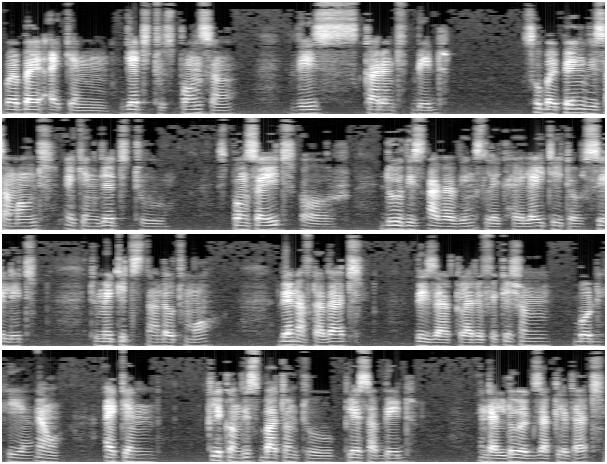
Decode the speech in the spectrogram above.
whereby I can get to sponsor this current bid. So by paying this amount I can get to sponsor it or do these other things like highlight it or seal it to make it stand out more. Then after that there's a clarification board here. Now I can click on this button to place a bid and I'll do exactly that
